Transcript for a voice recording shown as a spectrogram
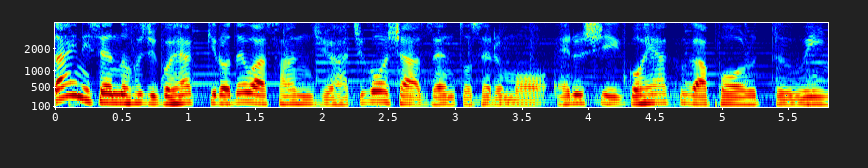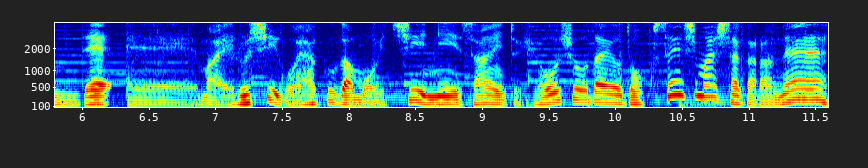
第2戦の富士500キロでは38号車ゼントセルも LC500 がポールトゥウィンで、えーまあ、LC500 がもう1位2位3位と表彰台を独占しましたからね。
